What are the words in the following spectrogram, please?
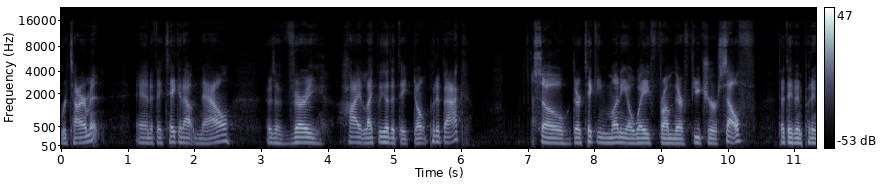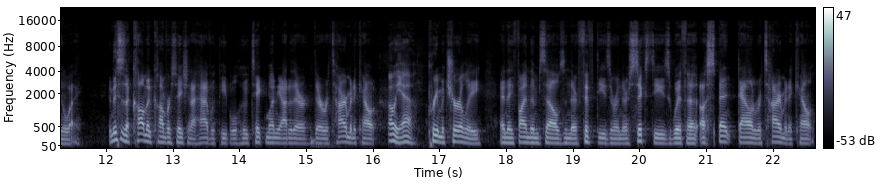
retirement. And if they take it out now, there's a very high likelihood that they don't put it back. So they're taking money away from their future self that they've been putting away. And this is a common conversation I have with people who take money out of their, their retirement account oh yeah. prematurely and they find themselves in their 50s or in their 60s with a, a spent down retirement account,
